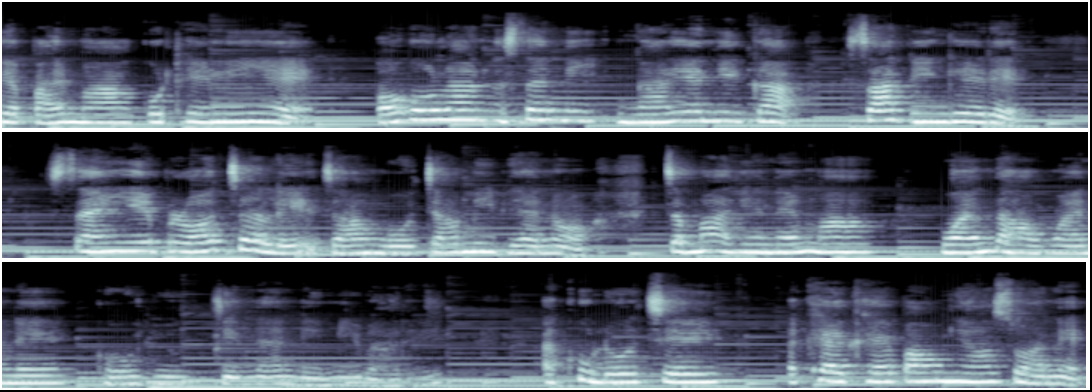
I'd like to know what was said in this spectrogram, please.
ရက်ပိုင်းမှာကိုထင်းလင်းရဲ့ဩဂုတ်လ22ရက်နေ့ကစတင်ခဲ့တဲ့စံရီ project လေးအကြောင်းကိုကြားမိပြန်တော့ကျမရင်ထဲမှာဝမ်းသာဝမ်းနည်းဂုဏ်ယူကျေနပ်နေမိပါတယ်။အခုလိုချိန်အခက်ခဲပေါင်းများစွာနဲ့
